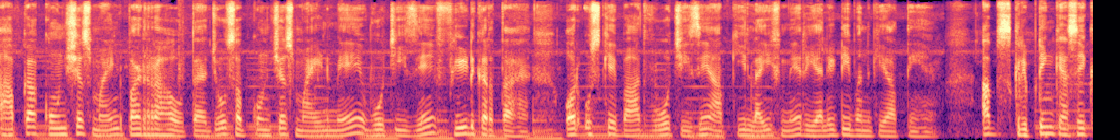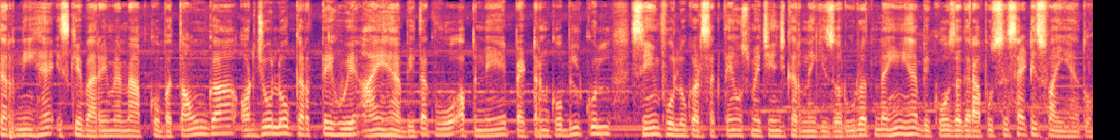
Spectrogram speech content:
आपका कॉन्शियस माइंड पढ़ रहा होता है, जो सबकॉन्शियस माइंड में वो चीज़ें फ़ीड करता है और उसके बाद वो चीज़ें आपकी लाइफ में रियलिटी बन के आती हैं। अब स्क्रिप्टिंग कैसे करनी है, इसके बारे में मैं आपको बताऊँगा। और जो लोग करते हुए आए हैं अभी तक, वो अपने पैटर्न को बिल्कुल सेम फॉलो कर सकते हैं। उसमें चेंज करने की ज़रूरत नहीं है बिकॉज़ अगर आप उससे सेटिस्फाई हैं तो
